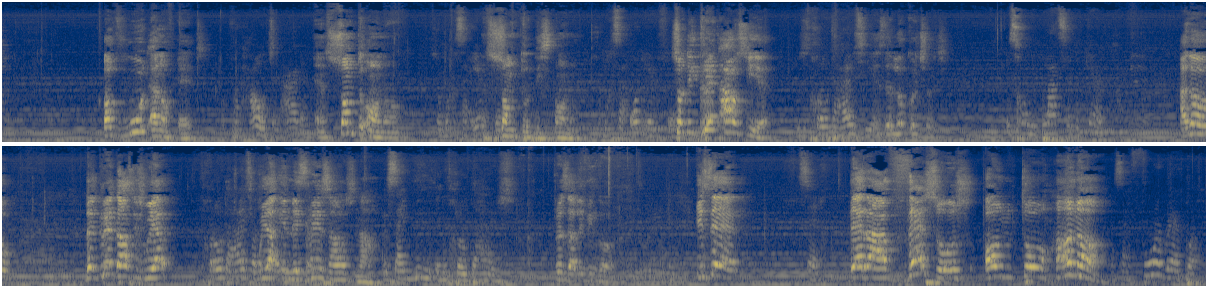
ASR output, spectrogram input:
of wood and of earth, van hout en aarde. and some to honor Sommige zijn and some to dishonor. sommige zijn oneervol. So the great house here Dus het grote huis is hier the local church. is gewoon die plaatselijke kerk. Hello? The great house is where? Het grote huis We are in the grace house now. We zijn nu in het grote huis. Praise the living God. He said, Zeg, There are vessels unto honor,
